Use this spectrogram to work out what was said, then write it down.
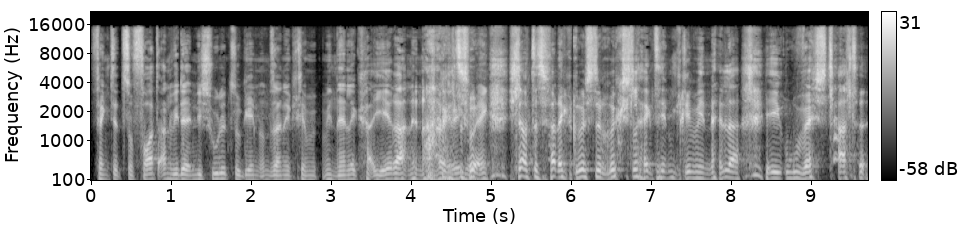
fängt jetzt sofort an, wieder in die Schule zu gehen und seine kriminelle Karriere an den Nagel zu hängen. Ich glaube, das war der größte Rückschlag, den ein krimineller EU-West hatte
